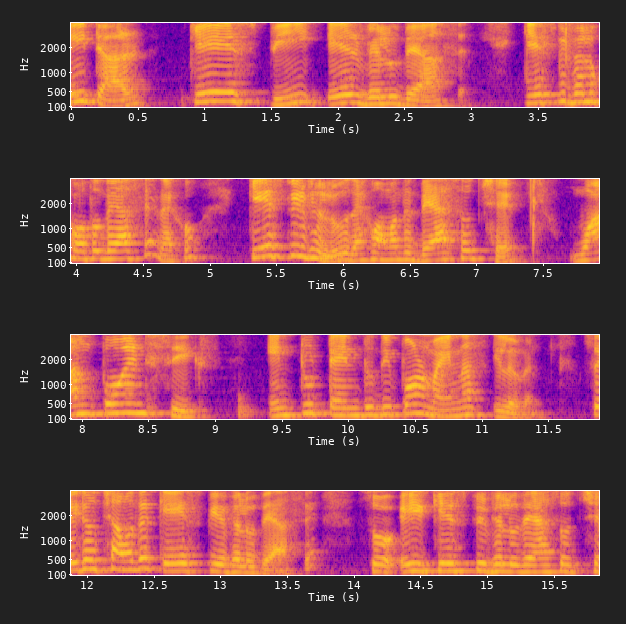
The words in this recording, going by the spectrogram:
এইটার কেএসপি এর ভ্যালু দেয়া আছে। কেএসপির ভ্যালু কত দেয়া আছে? দেখো কেএসপির ভ্যালু দেখো, আমাদের দেয়া আছে হচ্ছে one point six into ten to the power minus eleven so এটা হচ্ছে আমাদের কেএসপি এর ভ্যালু দেয়া আছে। সো এই কেএসপির ভ্যালু দেয়া আছে হচ্ছে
